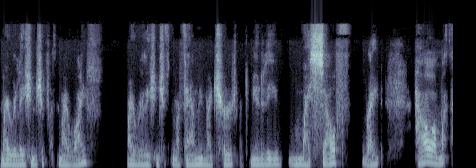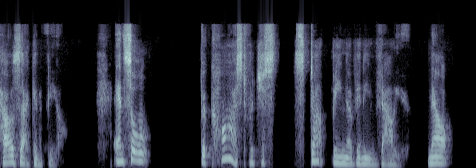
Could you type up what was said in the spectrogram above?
my relationship with my wife, my relationship with my family, my church, my community, myself, right? How am I, how is that going to feel? And so the cost would just stop being of any value. Now,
